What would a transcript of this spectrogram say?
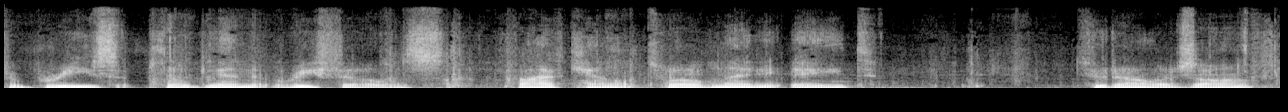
Febreze plug-in refills, five count, 1298, two dollars off.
